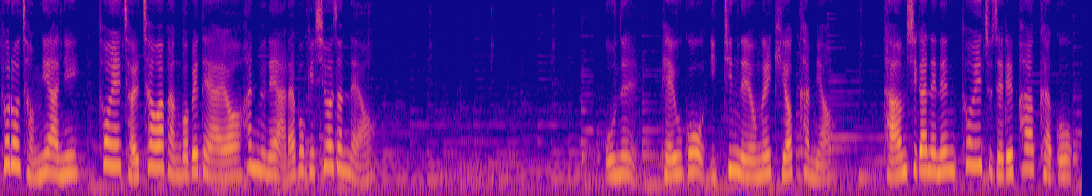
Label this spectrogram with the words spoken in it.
표로 정리하니 토의 절차와 방법에 대하여 한눈에 알아보기 쉬워졌네요. 오늘 배우고 익힌 내용을 기억하며 다음 시간에는 토의 주제를 파악하고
